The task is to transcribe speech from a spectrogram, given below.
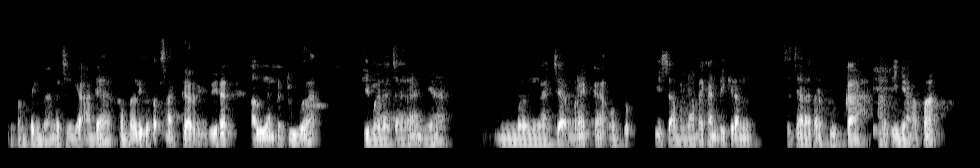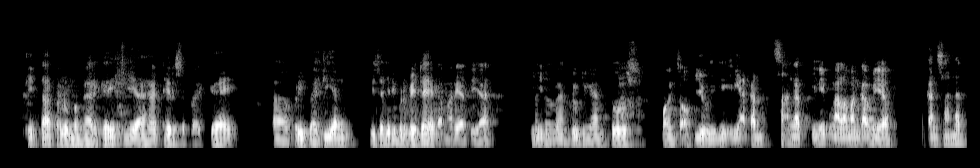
Ini penting banget sehingga Anda kembali tetap sadar gitu ya. Lalu yang kedua, gimana caranya mengajak mereka untuk bisa menyampaikan pikiran secara terbuka. Artinya apa? Kita perlu menghargai dia hadir sebagai uh, pribadi yang bisa jadi berbeda ya Kak Mariati ya. Ini Betul. dibantu dengan tools points of view. Ini ini akan sangat ini pengalaman kami ya akan sangat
